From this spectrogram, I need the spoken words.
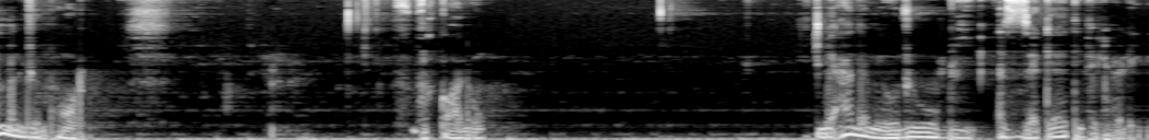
أما الجمهور فقالوا بعدم وجوب الزكاة في الحلي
